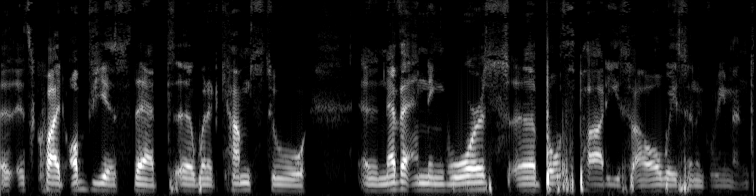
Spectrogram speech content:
uh, it's quite obvious that uh, when it comes to uh, never-ending wars, uh, both parties are always in agreement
